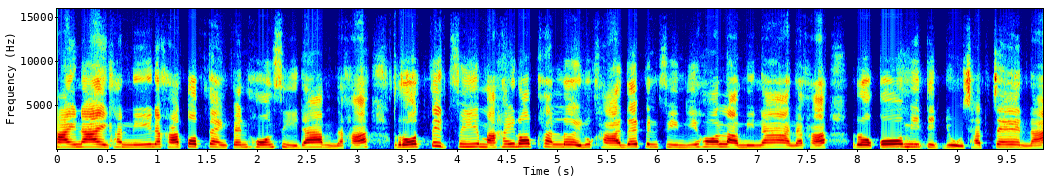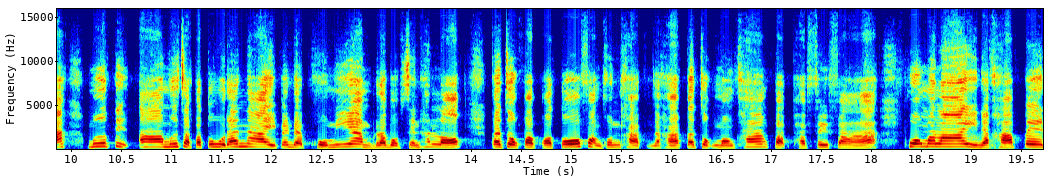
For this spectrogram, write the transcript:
ภายในคันนี้นะคะ ตกแต่งเป็นโทนสีดำนะคะ รถติดฟิล์มมาให้รอบคันเลยลูกค้าได้เป็นฟิล์มยี่ห้อลามิน่านะคะ โลโก้มีติดอยู่ชัดเจนนะ มือติดอ่ามือจับประตูด้านในเป็นแบบโครเมียม ระบบเซ็นทรัลล็อก กระจกปรับออโต้ฝั่งคนขับนะคะ กระจกมองข้างปรับพับไฟฟ้า พวงมาลัยนะคะ เป็น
